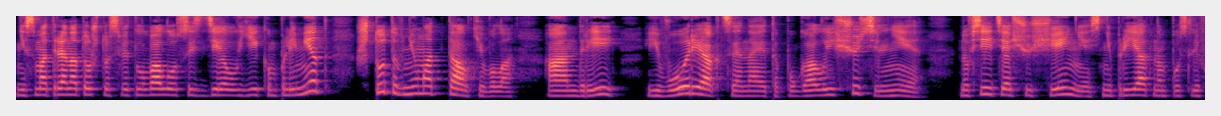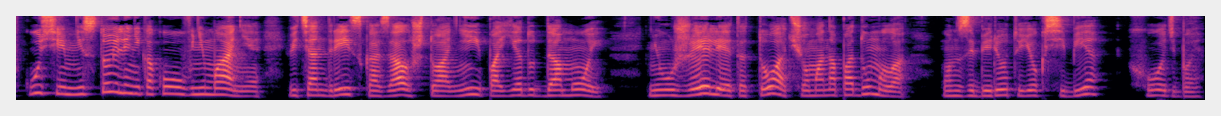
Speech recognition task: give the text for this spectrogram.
Несмотря на то, что Светловолосый сделал ей комплимент, что-то в нем отталкивало, а Андрей, его реакция на это пугала еще сильнее. Но все эти ощущения с неприятным послевкусием не стоили никакого внимания, ведь Андрей сказал, что они поедут домой – Неужели это то, о чем она подумала? Он заберет ее к себе? Хоть бы.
